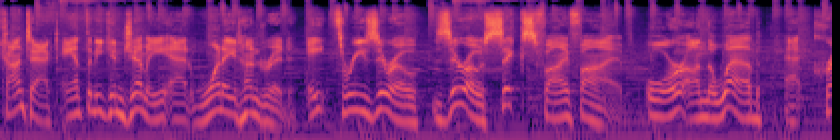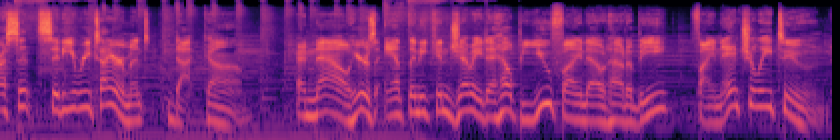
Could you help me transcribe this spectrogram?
Contact Anthony Cangemi at 1 800 830 0655 or on the web at crescentcityretirement.com. And now here's Anthony Cangemi to help you find out how to be financially tuned.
